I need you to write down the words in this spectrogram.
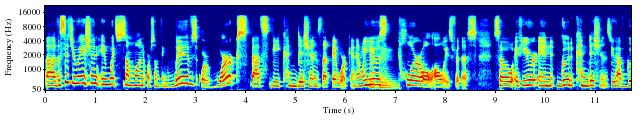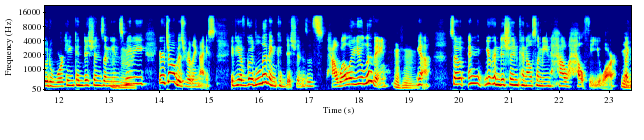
Uh, the situation in which someone or something lives or works, that's the conditions that they work in. And we use mm-hmm. plural always for this. So if you're in good conditions, you have good working conditions, that means mm-hmm. maybe your job is really nice. If you have good living conditions, it's how well are you living? Mm-hmm. Yeah. So, and your condition can also mean how healthy you are. Like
